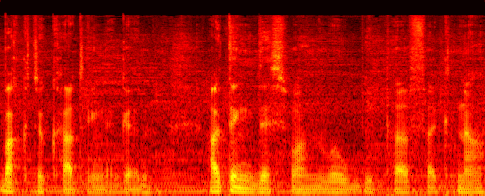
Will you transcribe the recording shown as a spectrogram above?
Back to cutting again. I think this one will be perfect now.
